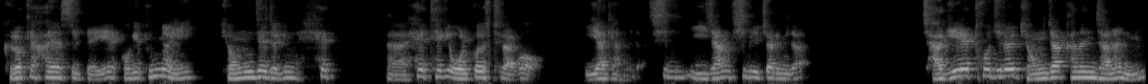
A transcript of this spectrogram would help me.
그렇게 하였을 때에 거기 분명히 경제적인 혜, 아, 혜택이 올 것이라고 이야기합니다. 12장 11절입니다. 자기의 토지를 경작하는 자는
